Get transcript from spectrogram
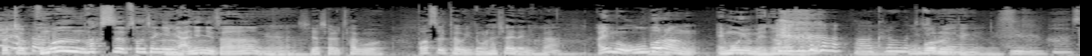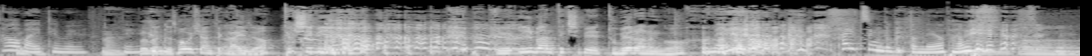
그렇죠. 구몬 학습 선생님이 어. 아닌 이상 예, 어. 지하철을 타고 버스를 타고 이동을 하셔야 되니까. 아니 뭐 우버랑 MOU 맺어가지고 아, 어, 그런 것도 우버로. 되겠네. 음, 아, 사업 아이템을 네. 네. 그러다 이제 서울시한테 까이죠. 어, 택시비 그 일반 택시비의 두 배라는 거. 네. 할증도 붙던데요, 밤에. 어.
